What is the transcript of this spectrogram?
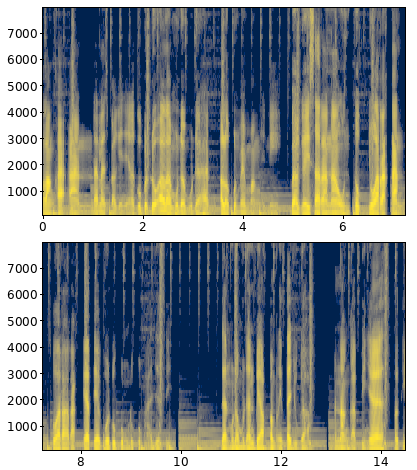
kelangkaan dan lain sebagainya. Ya gue berdoa lah mudah-mudahan kalaupun memang ini sebagai sarana untuk menyuarakan suara rakyat ya gue dukung-dukung aja sih. Dan mudah-mudahan pihak pemerintah juga menanggapinya seperti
